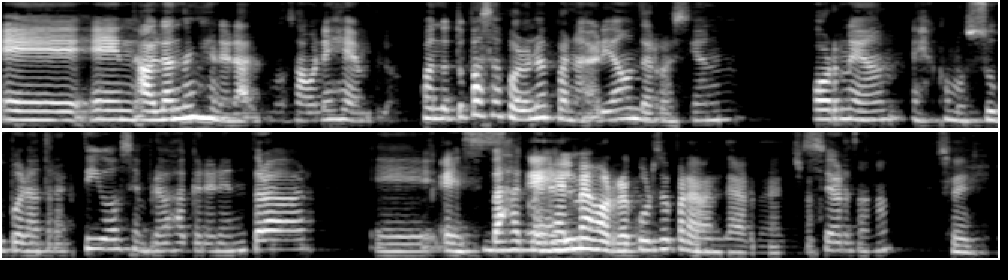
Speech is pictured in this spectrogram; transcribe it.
Eh, en, hablando en general, o sea, un ejemplo. Cuando tú pasas por una panadería donde recién hornean, es como súper atractivo, siempre vas a querer entrar, eh, Es, vas a es querer, el mejor recurso para vender, de hecho. ¿cierto, no? Sí.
